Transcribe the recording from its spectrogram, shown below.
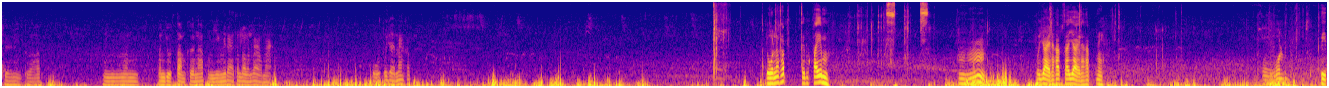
เจอหนึ่งตัวครับ มันมันมันอยู่ต่ำเกินนะ ผมยิงไม่ได้ต้องรอมันว่ายออกมาโอ้ตัวใหญ่มากครับ โดนแล้วครับ เต็มเต็มอืมตัวใหญ่นะครับไซส์ใหญ่นะครับ นี่โอ้โหติด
